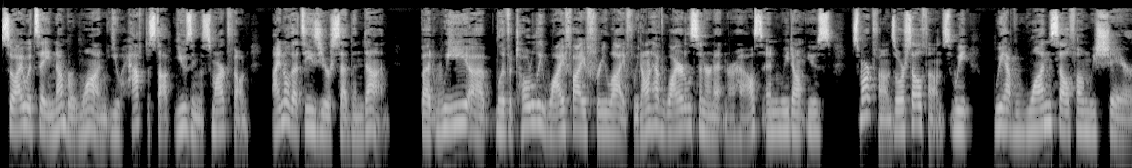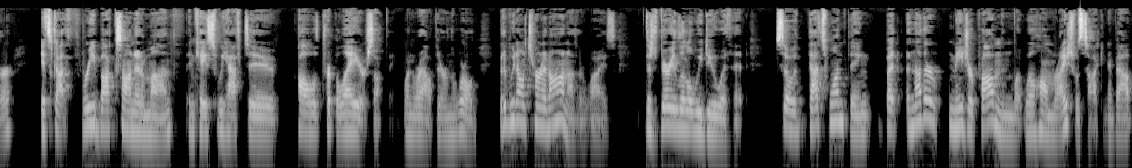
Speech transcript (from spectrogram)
So I would say number one, you have to stop using the smartphone. I know that's easier said than done, but we uh, live a totally Wi-Fi free life. We don't have wireless internet in our house, and we don't use smartphones or cell phones. We we have one cell phone we share. It's got three bucks on it a month in case we have to call AAA or something when we're out there in the world. But we don't turn it on otherwise. There's very little we do with it. So that's one thing. But another major problem in what Wilhelm Reich was talking about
